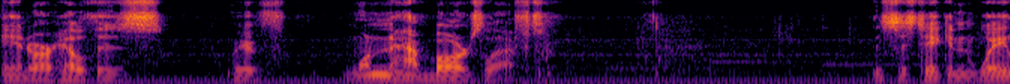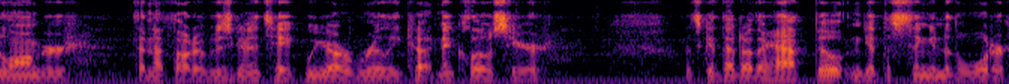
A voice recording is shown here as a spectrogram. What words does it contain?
and our health is we have one and a half bars left. This is taking way longer than I thought it was gonna take. We are really cutting it close here. Let's get that other half built and get this thing into the water.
